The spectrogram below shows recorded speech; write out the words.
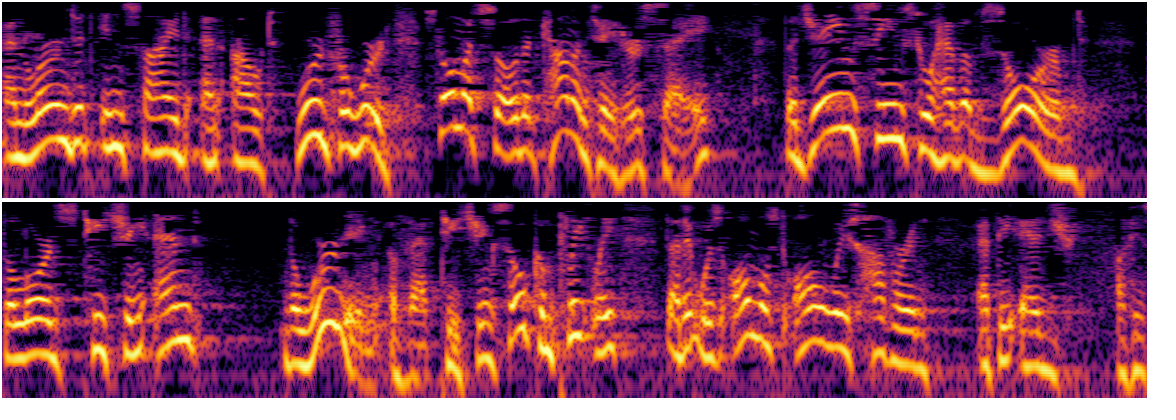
and learned it inside and out, word for word. So much so that commentators say that James seems to have absorbed the Lord's teaching and the wording of that teaching so completely that it was almost always hovering at the edge of his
